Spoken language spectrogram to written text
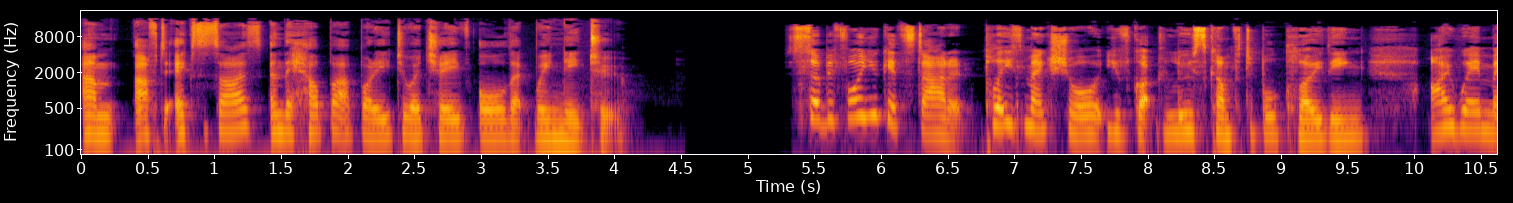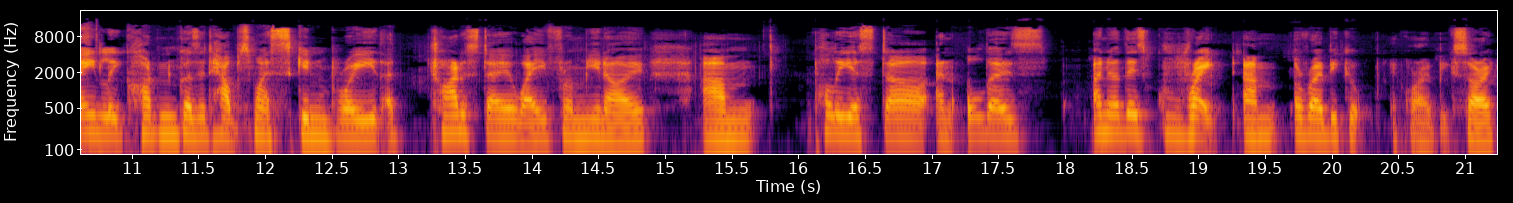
um, after exercise, and they help our body to achieve all that we need to. So before you get started, please make sure you've got loose, comfortable clothing. I wear mainly cotton because it helps my skin breathe. I try to stay away from, you know, um, polyester and all those I know there's great um, aerobic, aerobic, sorry,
